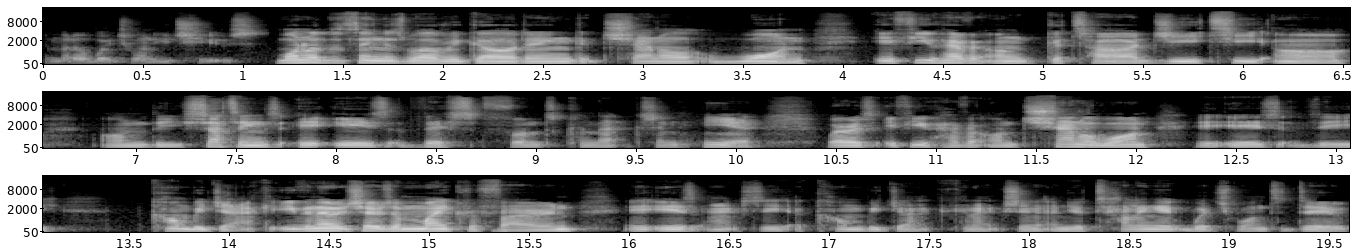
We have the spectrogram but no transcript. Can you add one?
no matter which one you choose. One other thing as well regarding channel one, if you have it on guitar GTR on the settings, it is this front connection here. Whereas if you have it on channel one, it is the combi jack. Even though it shows a microphone, it is actually a combi jack connection and you're telling it which one to do.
